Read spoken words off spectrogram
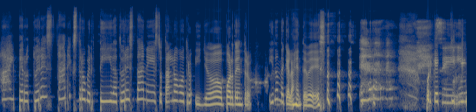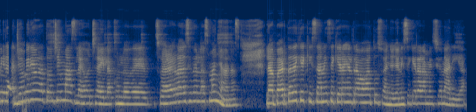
ay, pero tú eres tan extrovertida, tú eres tan esto, tan lo otro. Y yo por dentro, ¿y dónde que la gente ve eso? Porque sí, y mira, yo me iría un tonchi más lejos, Sheila, con lo de ser agradecido en las mañanas. La parte de que quizá ni siquiera es el trabajo de tu sueño, yo ni siquiera la mencionaría,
